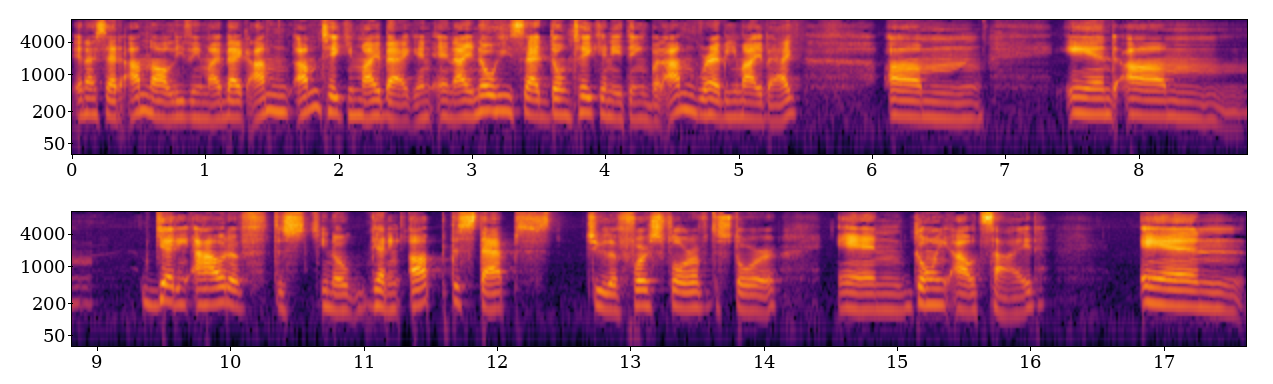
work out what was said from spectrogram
And i said i'm not leaving my bag. I'm i'm taking my bag. And, and i know he said don't take anything but i'm grabbing my bag. Um and um getting out of this you know getting up the steps to the first floor of the store and going outside and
